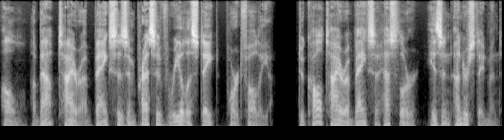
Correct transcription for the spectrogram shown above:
All about Tyra Banks' impressive real estate portfolio. To call Tyra Banks a hustler is an understatement.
